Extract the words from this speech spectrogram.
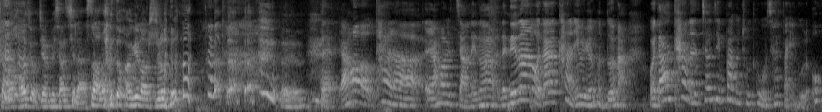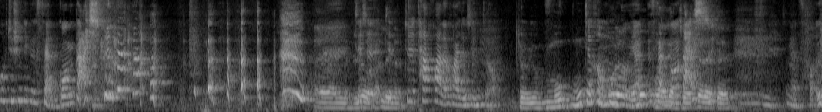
讲了好久，竟然没想起来，算了，都还给老师了。呃，对，然后看了，然后讲雷诺阿，雷诺阿我大概看了，因为人很多嘛，我大概看了将近半个钟头，我才反应过来，哦，就是那个散光大师，就是就就是他画的画就是那种就有模模就很模糊的散光大感觉，对师对对。蛮糙的。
